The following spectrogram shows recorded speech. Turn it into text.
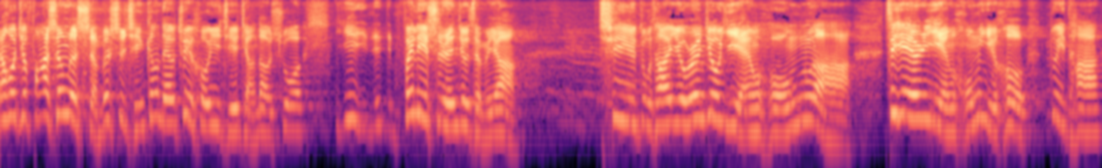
然后就发生了什么事情？刚才最后一节讲到说，一非利士人就怎么样，嫉妒他，有人就眼红了。这些人眼红以后，对他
